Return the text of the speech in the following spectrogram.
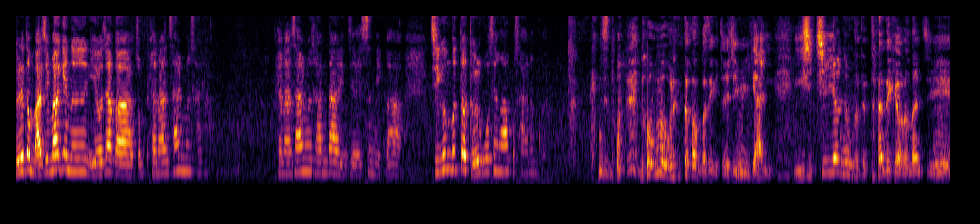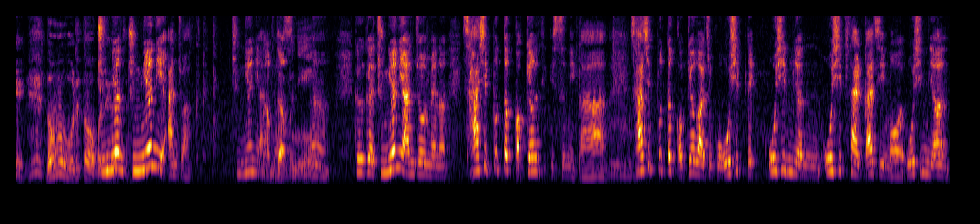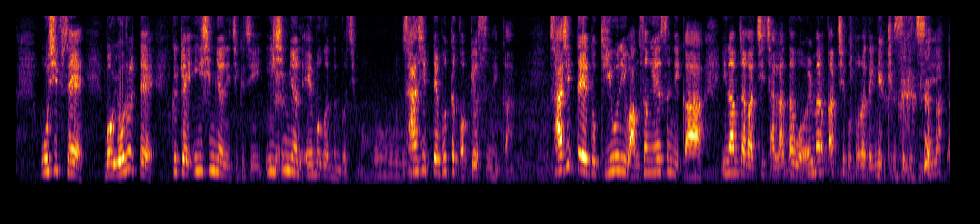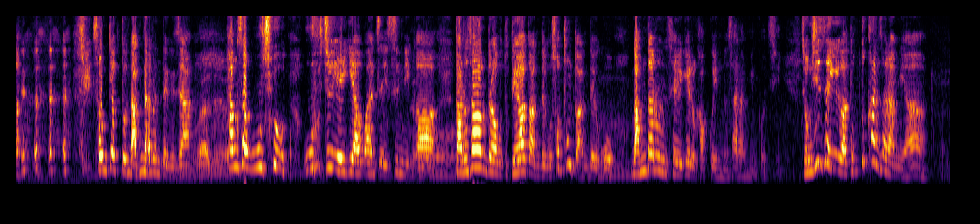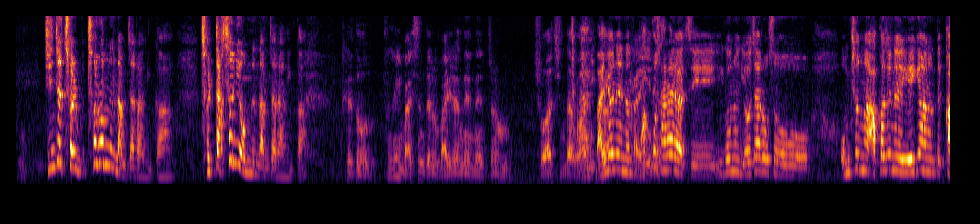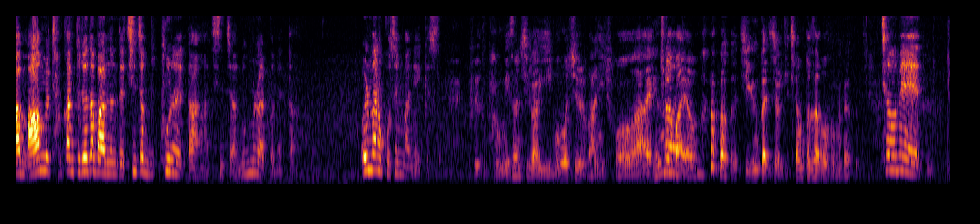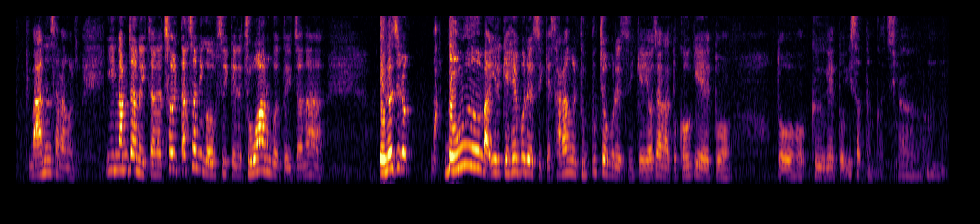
그래도 마지막에는 이 여자가 좀 편한 삶을 살아. 편한 삶을 산다, 이제 했으니까, 지금부터 덜 고생하고 사는 거야. 근데 너무, 너무 오랫동안 고생했죠. 지금 음. 이게 한 27년 정도 됐다는데 결혼한 지 너무 오랫동안 중년, 고생했죠. 중년이 안 좋았거든. 중년이 안 남자분이? 좋았어. 응. 그러니까 중년이 안 좋으면은 40부터 꺾여 있으니까 음. 40부터 꺾여가지고 50대, 50년, 50살까지 뭐 50년, 50세 뭐 요럴 때 그게 20년이지, 그지? 20년 애 먹었는 거지 뭐. 어, 40대부터 꺾였으니까. 40대에도 기운이 왕성했으니까 이 남자가 지 잘났다고 얼마나 깝치고 돌아다녔겠어, 그치? 성격도 남다른데, 그자? 맞아요. 항상 우주 우주 얘기하고 앉아 있으니까 어. 다른 사람들하고도 대화도 안 되고 소통도 안 되고 음. 남다른 세계를 갖고 있는 사람인 거지. 정신 세계가 독특한 사람이야. 진짜 철, 철 없는 남자라니까. 철딱선이 없는 남자라니까. 그래도 선생님 말씀대로 말년에는 좀 좋아진다고 아, 하니까 말년에는 다행이네요. 받고 살아야지. 이거는 여자로서 엄청난 아까 전에 얘기하는데 가, 마음을 잠깐 들여다봤는데 진짜 묵훈했다. 진짜 눈물 날 뻔했다. 얼마나 고생 많이 했겠어. 그래도 박미선 씨가 이봉호 씨를 많이 좋아했나 좋아해요. 봐요. 지금까지 저렇게 참고 사고 보면. 처음에 많은 사랑을 줘. 이 남자는 있잖아. 철딱서니가 없으니까 좋아하는 것도 있잖아. 에너지를 막 너무 막 이렇게 해버렸으니까 사랑을 듬뿍 줘버렸으니까 여자가 또 거기에 또, 또 그게 또 있었던 거지. 아, 음.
